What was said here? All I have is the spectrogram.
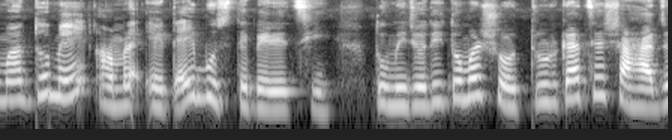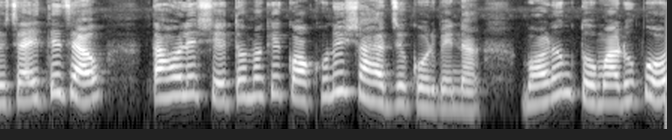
মাধ্যমে আমরা এটাই বুঝতে পেরেছি। তুমি যদি তোমার শত্রুর কাছে সাহায্য চাইতে যাও, তাহলে সে তোমাকে কখনোই সাহায্য করবে না। বরং তোমার উপর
